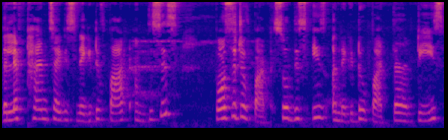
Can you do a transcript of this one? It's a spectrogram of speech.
the left hand side is negative part and this is positive part. So this is a negative part. That is,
